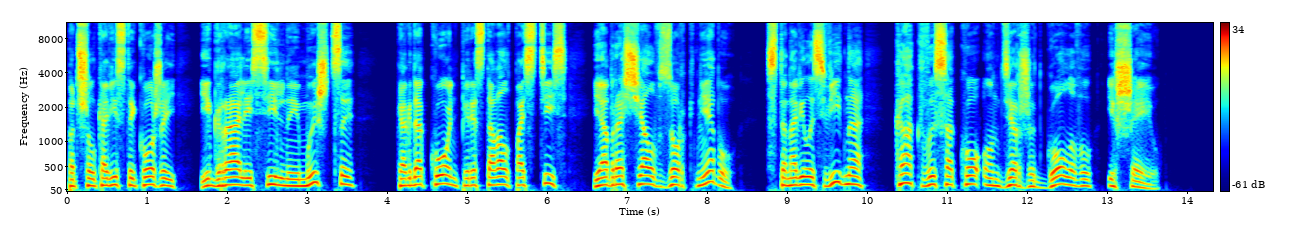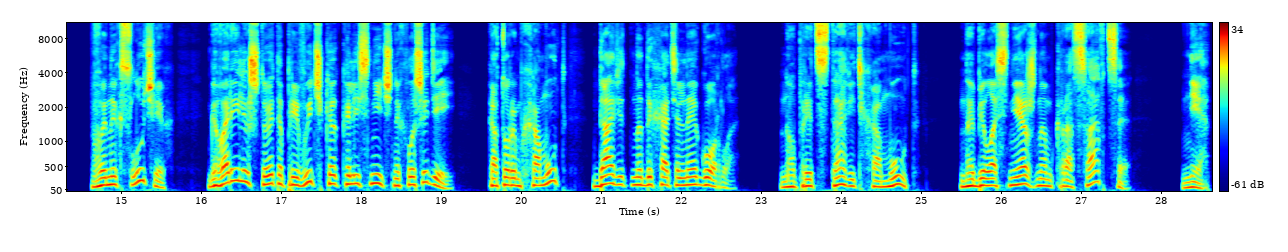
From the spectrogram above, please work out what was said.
Под шелковистой кожей играли сильные мышцы. Когда конь переставал пастись и обращал взор к небу, становилось видно, как высоко он держит голову и шею. В иных случаях говорили, что это привычка колесничных лошадей, которым хомут — давит на дыхательное горло. Но представить хомут на белоснежном красавце? Нет,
